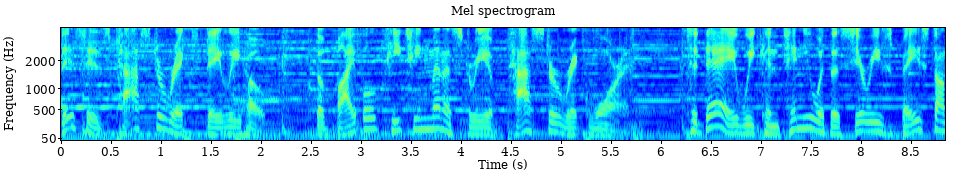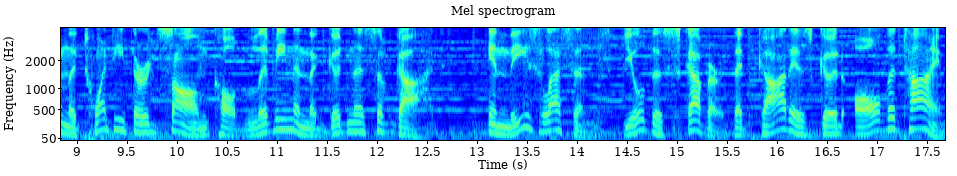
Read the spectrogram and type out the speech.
This is Pastor Rick's Daily Hope, the Bible teaching ministry of Pastor Rick Warren. Today, we continue with a series based on the 23rd Psalm called Living in the Goodness of God. In these lessons, you'll discover that God is good all the time,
